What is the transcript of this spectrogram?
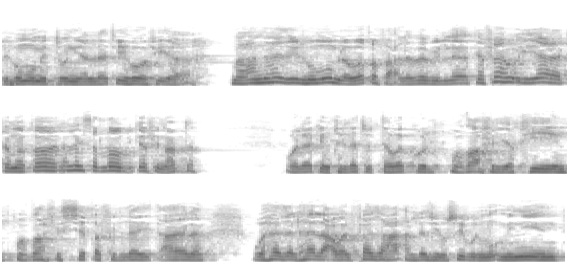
بهموم الدنيا التي هو فيها. مع أن هذه الهموم لو وقف على باب الله كفاه إياها كما قال أليس الله بكاف عبده؟ ولكن قلة التوكل وضعف اليقين وضعف الثقة في الله تعالى وهذا الهلع والفزع الذي يصيب المؤمنين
